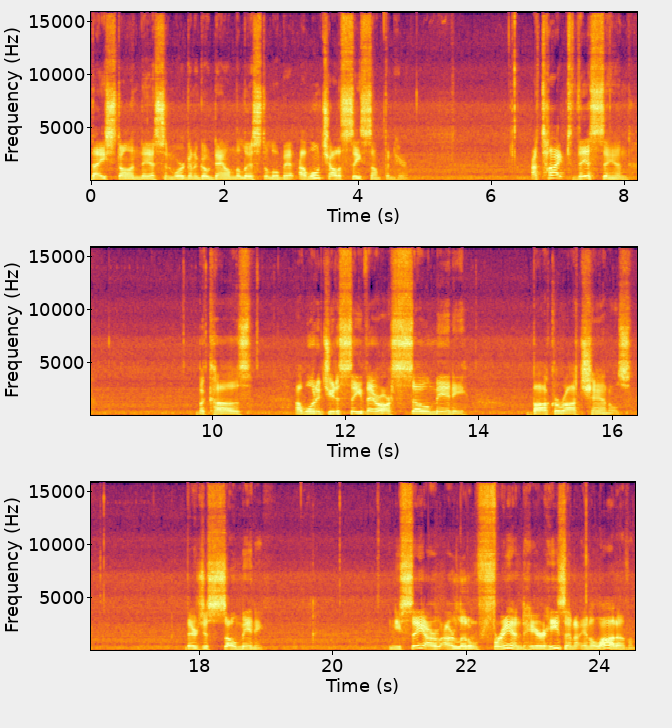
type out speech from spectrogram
based on this, and we're going to go down the list a little bit. I want y'all to see something here. I typed this in because I wanted you to see there are so many Baccarat channels. There's just so many. And you see our, our little friend here, he's in a, in a lot of them.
